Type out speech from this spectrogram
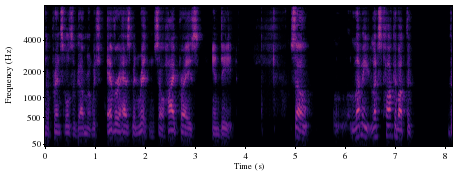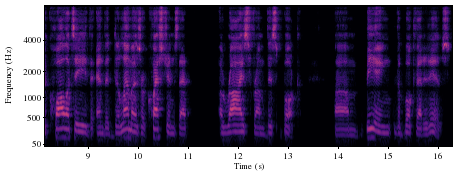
the principles of government which ever has been written. So high praise indeed. So let me let's talk about the the quality and the dilemmas or questions that arise from this book um, being the book that it is.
